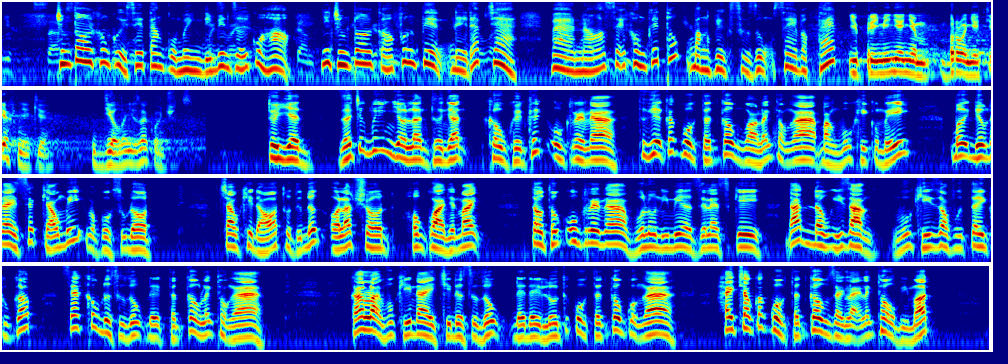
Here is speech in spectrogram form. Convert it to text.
Chúng tôi không gửi xe tăng của mình đến biên giới của họ, nhưng chúng tôi có phương tiện để đáp trả và nó sẽ không kết thúc bằng việc sử dụng xe bọc thép. Tuy nhiên, giới chức Mỹ nhiều lần thừa nhận không khuyến khích Ukraine thực hiện các cuộc tấn công vào lãnh thổ Nga bằng vũ khí của Mỹ, bởi điều này sẽ kéo Mỹ vào cuộc xung đột. Trong khi đó, Thủ tướng Đức Olaf Scholz hôm qua nhấn mạnh, Tổng thống Ukraine Volodymyr Zelensky đã đồng ý rằng vũ khí do phương Tây cung cấp sẽ không được sử dụng để tấn công lãnh thổ Nga. Các loại vũ khí này chỉ được sử dụng để đẩy lùi các cuộc tấn công của Nga hay trong các cuộc tấn công giành lại lãnh thổ bị mất.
